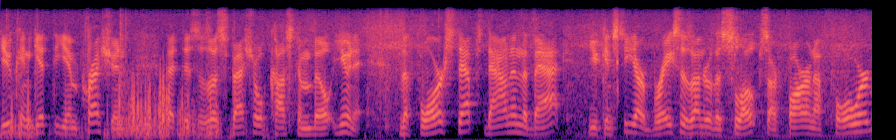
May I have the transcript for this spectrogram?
you can get the impression that this is a special custom-built unit. The floor steps down in the back. You can see our braces under the slopes are far enough forward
